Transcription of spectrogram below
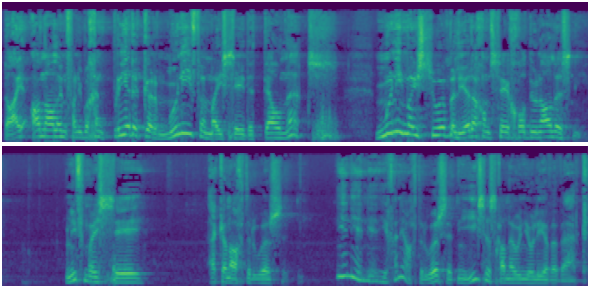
Daai aanhaling van die begin prediker moenie vir my sê dit tel niks. Moenie my so beledig om sê God doen alles nie. Moenie vir my sê ek kan agteroor sit nie. Nee nee nee, jy gaan nie agteroor sit nie. Jesus gaan nou in jou lewe werk.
